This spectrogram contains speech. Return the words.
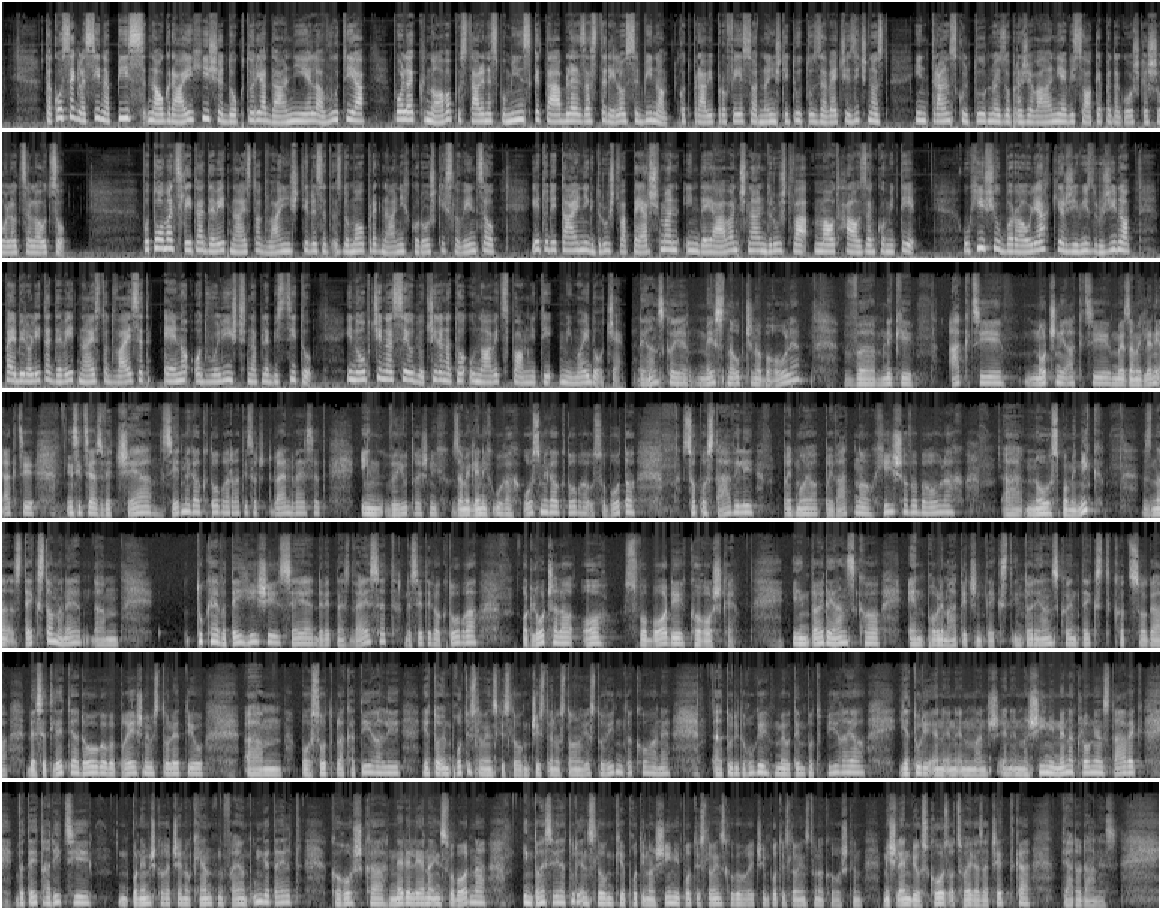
Tako se glasi napis na ograji hiše dr. Daniela Vutija, poleg novo postavljene spominske table za starelo vsebino, kot pravi profesor na Inštitutu za večjezičnost in transkulturno izobraževanje Visoke pedagoške šole v celovcu. Potomac leta 1942 z domov pregnanih koroških slovencev je tudi tajnik društva Peršman in dejaven član društva Mauthausen Komite. V hiši v Borovljah, kjer živi z družino, pa je bilo leta 1920 eno od volišč na plebiscitu in občina se je odločila na to v novic spomniti mimo idoče. Dejansko je mestna občina Borovlje v neki akciji nočni akciji, zamegljeni akciji in sicer zvečer 7. oktober 2022 in v jutrišnjih zamegljenih urah 8. oktober v soboto so postavili pred mojo privatno hišo v Borovlah uh, nov spomenik z, z tekstom. Ne, um, tukaj v tej hiši se je 1920, 10. oktober, odločalo o svobodi Koroške. In to je dejansko en problematičen tekst. In to je dejansko en tekst, kot so ga desetletja dolgo v prejšnjem stoletju um, povsod plakatirali. Je to en protislovenski slogan, čisto enostavno. Jaz to vidim tako, a ne. A tudi drugi me v tem podpirajo. Je tudi en, en, en, manš, en, en manjšini nenaklonjen stavek v tej tradiciji po nemško rečeno Kärnten frei und ungeteilt, Koroška nedeljena in svobodna. In to je seveda tudi en slogan, ki je proti manjšini, proti slovensko govoreči in proti slovenstvu na Koroškem mišljen bil skozi od svojega začetka tja do danes.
